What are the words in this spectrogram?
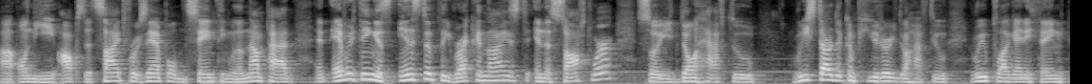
uh, on the opposite side, for example, the same thing with a numpad, and everything is instantly recognized in the software. So you don't have to restart the computer, you don't have to replug anything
